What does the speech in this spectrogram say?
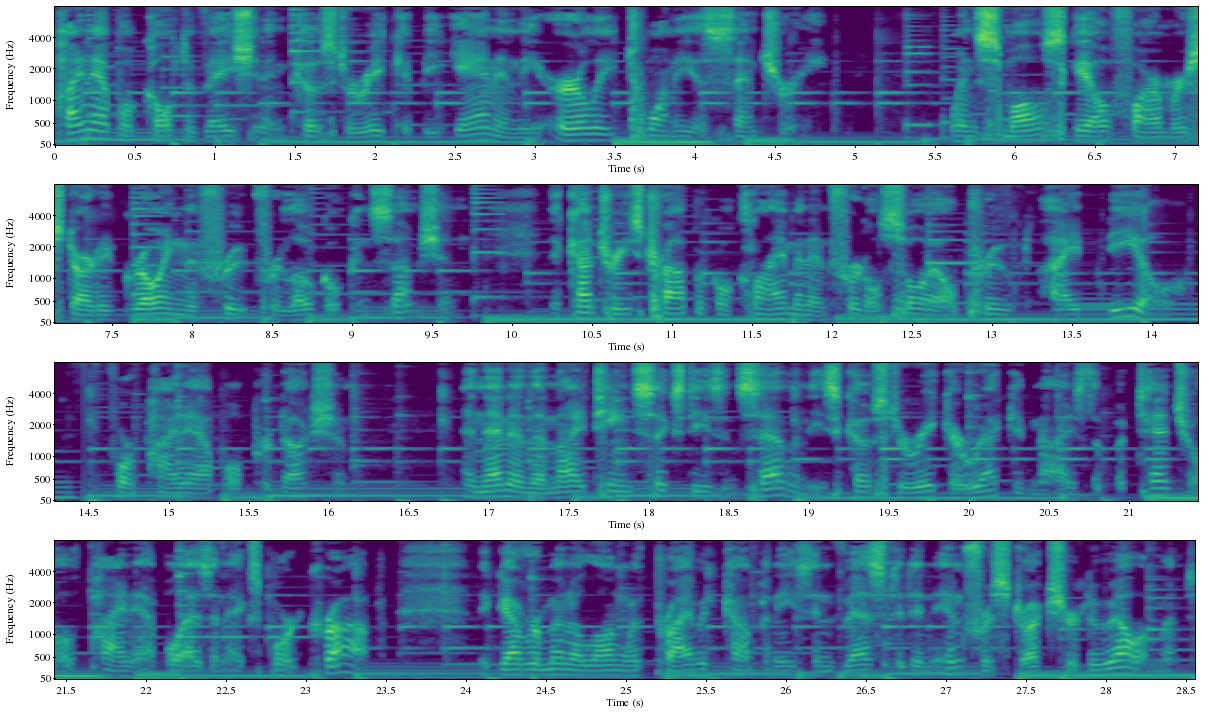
Pineapple cultivation in Costa Rica began in the early 20th century when small scale farmers started growing the fruit for local consumption. The country's tropical climate and fertile soil proved ideal for pineapple production. And then in the 1960s and 70s, Costa Rica recognized the potential of pineapple as an export crop. The government, along with private companies, invested in infrastructure development,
